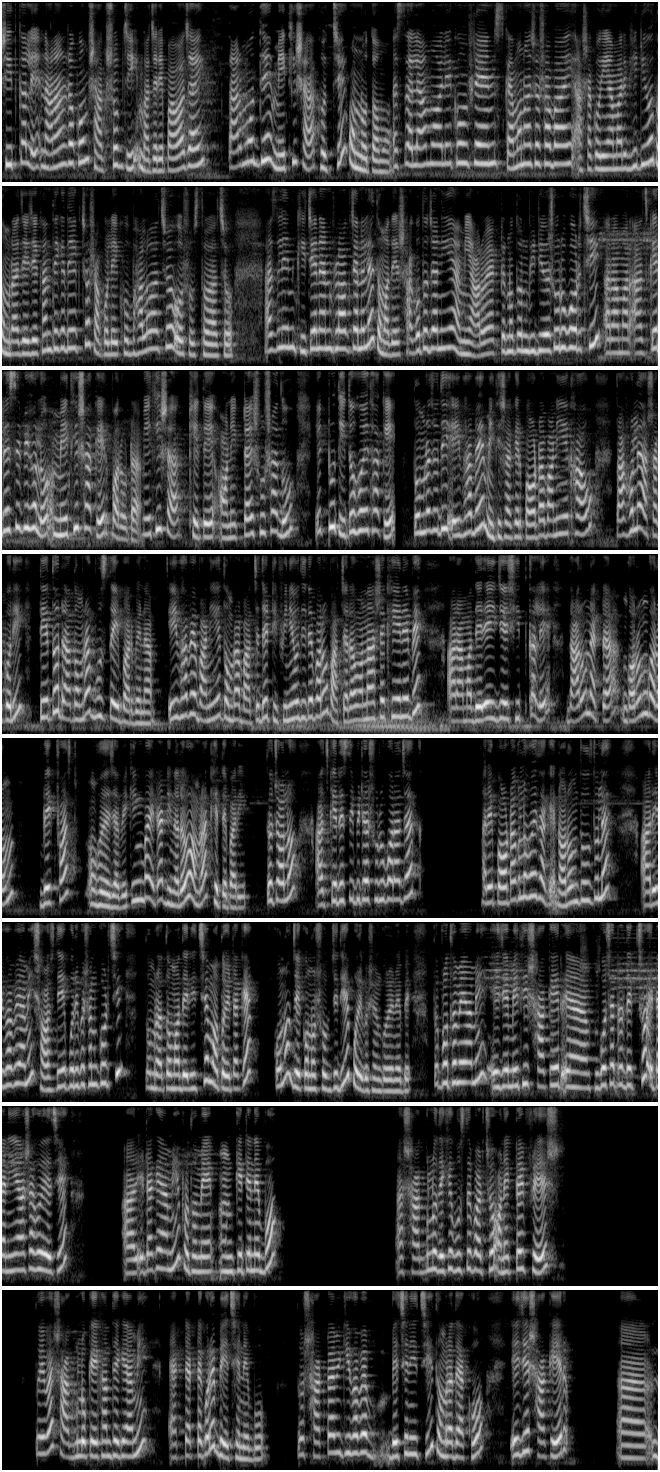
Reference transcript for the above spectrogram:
শীতকালে নানান রকম শাকসবজি বাজারে পাওয়া যায়। তার মধ্যে মেথি শাক হচ্ছে অন্যতম। আসসালামু আলাইকুম ফ্রেন্ডস কেমন আছো সবাই? আশা করি আমার ভিডিও তোমরা যে যেখান থেকে দেখছ সকলেই খুব ভালো আছো ও সুস্থ আছো। আজলিন কিচেন অ্যান্ড ভ্লগ চ্যানেলে তোমাদের স্বাগত জানিয়ে আমি আরও একটা নতুন ভিডিও শুরু করছি। আর আমার আজকের রেসিপি হলো মেথি শাকের পরোটা। মেথি শাক খেতে অনেকটাই সুস্বাদু, একটু তিতো হয়ে থাকে তোমরা যদি এইভাবে মেথি শাকের পরোটা বানিয়ে খাও, তাহলে আশা করি তেতোটা তোমরা বুঝতেই পারবে না। এইভাবে বানিয়ে তোমরা বাচ্চাদের টিফিনেও দিতে পারো, বাচ্চারাও অনায়াসে খেয়ে নেবে। আর আমাদের এই যে শীতকালে দারুণ একটা গরম গরম ব্রেকফাস্ট হয়ে যাবে, কিংবা এটা ডিনারেও আমরা খেতে পারি। তো চলো, আজকের রেসিপিটা শুরু করা যাক। আর এই পরোটাগুলো হয়ে থাকে নরম তুলতুলে, আর এইভাবে আমি সস দিয়ে পরিবেশন করছি। তোমরা তোমাদের ইচ্ছে মতো এটাকে কোনো যে কোনো সবজি দিয়ে পরিবেশন করে নেবে। তো প্রথমে আমি এই যে মেথি শাকের গোছাটা দেখছ? এটা নিয়ে আসা হয়েছে। আর এটাকে আমি প্রথমে কেটে নেব। আর শাকগুলো দেখে বুঝতে পারছ, অনেকটাই ফ্রেশ। তো এবার শাকগুলোকে এখান থেকে আমি একটা একটা করে বেছে নেব। তো শাকটা আমি কীভাবে বেছে নিচ্ছি তোমরা দেখো। এই যে শাকের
